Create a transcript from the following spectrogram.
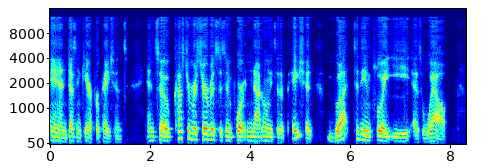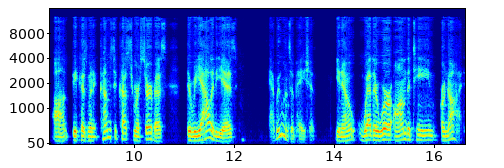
and doesn't care for patients. And so customer service is important not only to the patient, but to the employee as well. Uh, because when it comes to customer service, the reality is everyone's a patient, you know, whether we're on the team or not.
